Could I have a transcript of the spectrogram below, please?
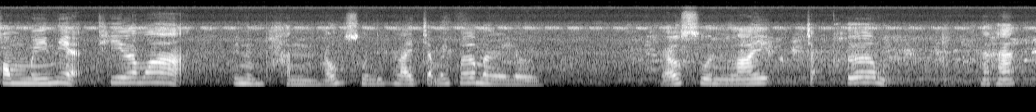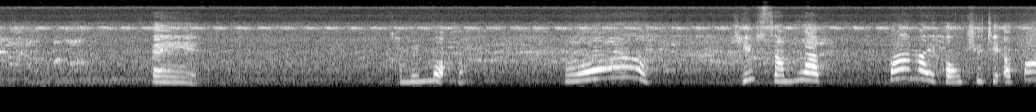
คอมเมนต์เนี่ย ที่เรียกว่าเป็น1,000แล้วส่วนดิสไลค์จะไม่เพิ่มอะไรเลย แล้วส่วนไลค์จะเพิ่ม นะฮะแต่เขาไม่บอกว่าอ๋อคลิปสำหรับบ้านใหม่ของ QT Alpha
